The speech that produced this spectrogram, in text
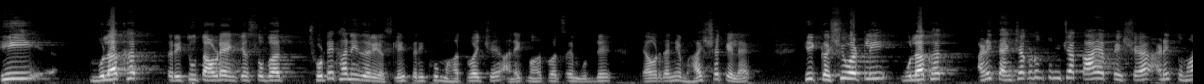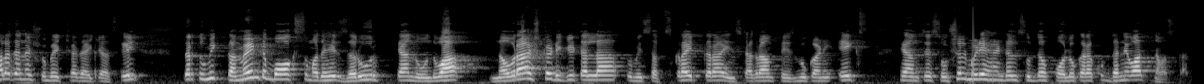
ही मुलाखत रितू तावडे यांच्यासोबत छोटेखानी जरी असली तरी खूप महत्त्वाची आहे अनेक महत्त्वाचे मुद्दे त्यावर त्यांनी भाष्य केलं आहे ही कशी वाटली मुलाखत आणि त्यांच्याकडून तुमच्या काय अपेक्षा आहे आणि तुम्हाला त्यांना शुभेच्छा द्यायच्या असतील तर तुम्ही कमेंट बॉक्समध्ये जरूर त्या नोंदवा. नवराष्ट्र डिजिटलला तुम्ही सबस्क्राईब करा इंस्टाग्राम फेसबुक आणि एक्स हे आमचे सोशल मीडिया हँडलसुद्धा फॉलो करा. खूप धन्यवाद. नमस्कार.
